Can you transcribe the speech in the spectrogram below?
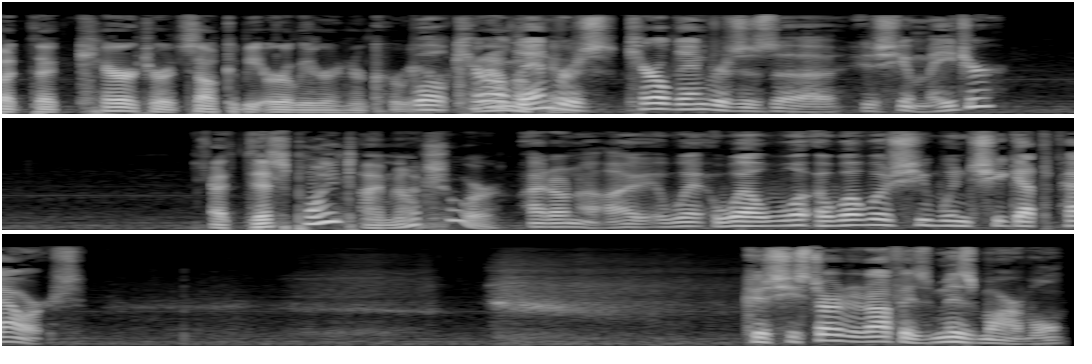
But the character itself could be earlier in her career. Well, Carol I'm okay Danvers. Carol Danvers is a is she a major? At this point, I'm not sure. I don't know. I, well, what, what was she when she got the powers? Because she started off as Ms. Marvel,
